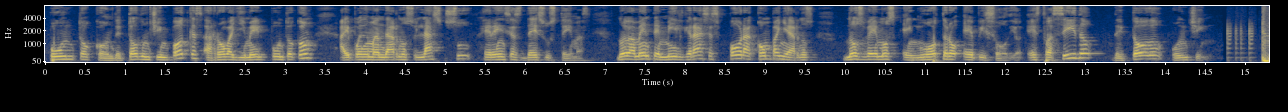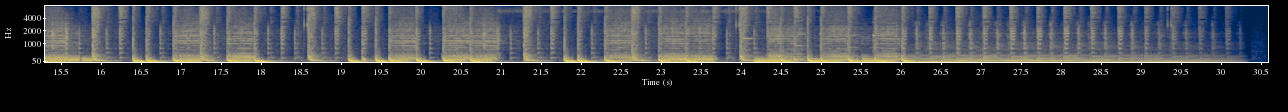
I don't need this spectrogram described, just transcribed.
gmail.com, de todo un chimpodcast arroba gmail.com. Ahí pueden mandarnos las sugerencias de sus temas. Nuevamente, mil gracias por acompañarnos. Nos vemos en otro episodio. Esto ha sido de todo un chin.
